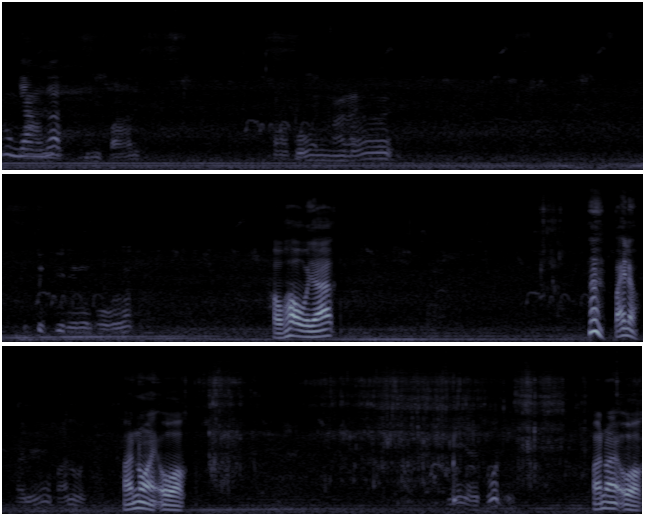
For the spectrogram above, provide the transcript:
ลุงยังก็มีปลาเลยปลาฟองมีนะตึกๆกินนี่มันโอ้แล้วเขาเผาจักฮะไปแล้วไปเลยปลาหน่อยปลาน้อยออกนี่ใหญ่พุดปลาน้อยออก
